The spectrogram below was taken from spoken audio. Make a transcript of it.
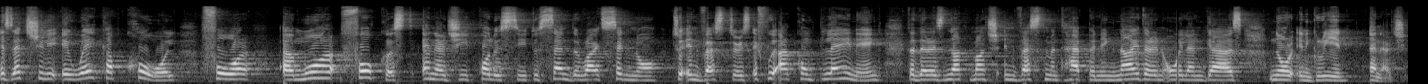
is actually a wake up call for a more focused energy policy to send the right signal to investors if we are complaining that there is not much investment happening neither in oil and gas nor in green energy.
